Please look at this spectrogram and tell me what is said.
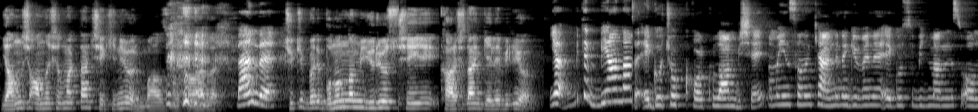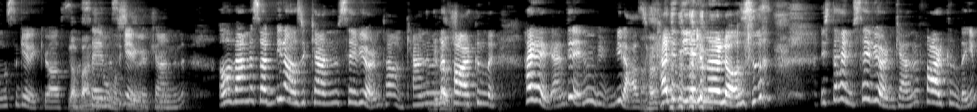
yanlış anlaşılmaktan çekiniyorum bazı noktalarda. Ben de. Çünkü böyle bununla mı yürüyorsun şeyi karşıdan gelebiliyor. Ya bir de bir yandan ego çok korkulan bir şey ama insanın kendine güveni, egosu bilmem nesi olması gerekiyor aslında. Ya bence de Sevmesi gerekiyor, gerekiyor. kendini. Ama ben mesela birazcık kendimi seviyorum tamam mı? Kendimin de Birazcık farkındayım. Hayır hayır yani diyelim bi- birazcık. Hadi diyelim öyle olsun. işte hani seviyorum kendimi farkındayım.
